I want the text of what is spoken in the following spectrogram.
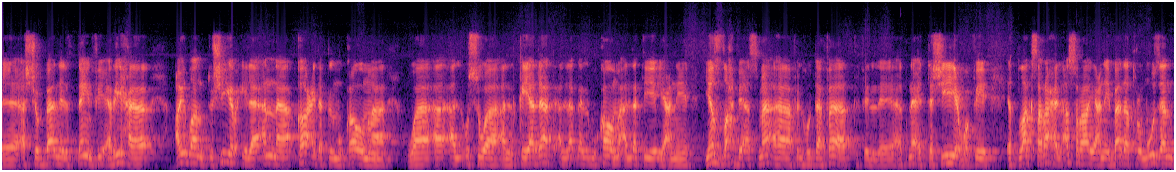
آه، الشبان الاثنين في أريحة أيضا تشير إلى أن قاعدة المقاومة والأسوة القيادات المقاومة التي يعني يصدح بأسمائها في الهتافات في أثناء التشييع وفي إطلاق سراح الأسرى يعني بادت رموزا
